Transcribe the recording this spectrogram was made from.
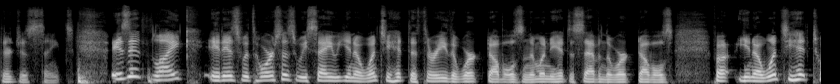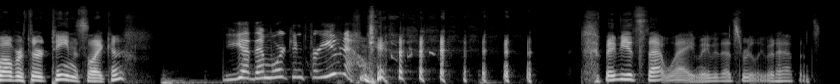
They're just saints. Is it like it is with horses? We say, you know, once you hit the three, the work doubles, and then when you hit the seven, the work doubles. But you know, once you hit twelve or thirteen, it's like, huh? You got them working for you now. Maybe it's that way. Maybe that's really what happens.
